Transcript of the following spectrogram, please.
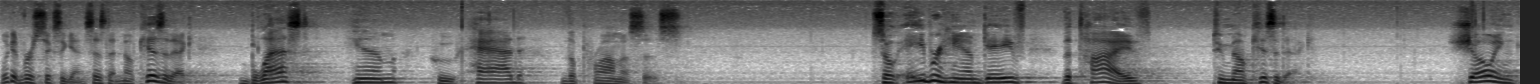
Look at verse 6 again. It says that Melchizedek blessed him who had the promises. So Abraham gave the tithe to Melchizedek, showing,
